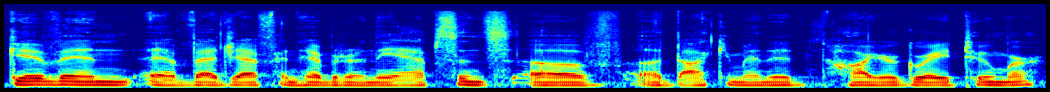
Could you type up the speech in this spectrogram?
given a VEGF inhibitor in the absence of a documented higher grade tumor.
